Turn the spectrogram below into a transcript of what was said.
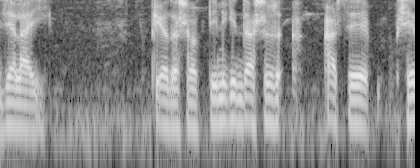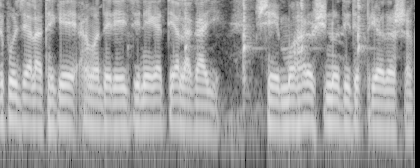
জেলায়। প্রিয় দর্শক তিনি কিন্তু আস আসছে শেরপুর জেলা থেকে আমাদের এই জিনেগাতি এলাকায় সেই মহারশী নদীতে প্রিয় দর্শক।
